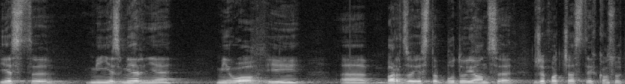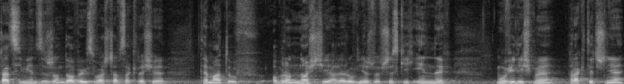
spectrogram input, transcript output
Jest e, mi niezmiernie miło i e, bardzo jest to budujące, że podczas tych konsultacji międzyrządowych, zwłaszcza w zakresie tematów obronności, ale również we wszystkich innych, mówiliśmy praktycznie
